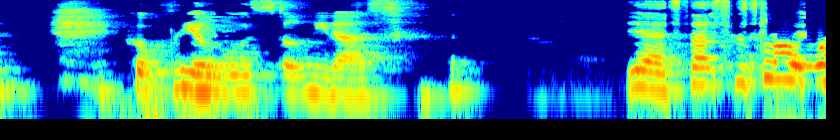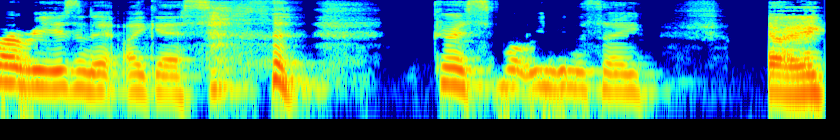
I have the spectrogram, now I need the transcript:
Hopefully, you'll always still need us. Yes, that's a slight worry, isn't it? I guess. Chris, what were you going to say? Yeah, I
